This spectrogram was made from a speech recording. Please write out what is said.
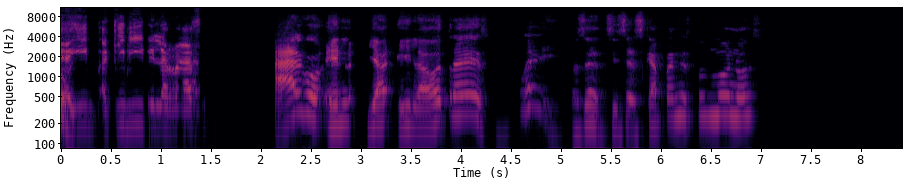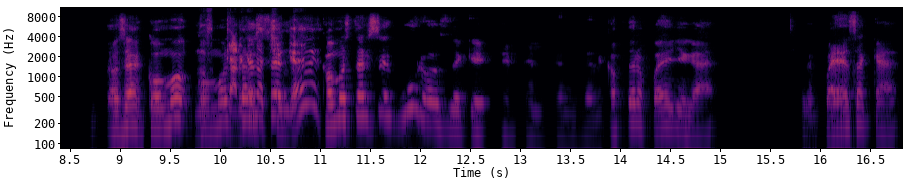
güey. Ahí, aquí vive la raza. Algo. En, ya, y la otra es, güey, o sea, si se escapan estos monos, o sea, ¿cómo, cómo, estar, se- cómo estar seguros de que el, el- el helicóptero puede llegar, le puede sacar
